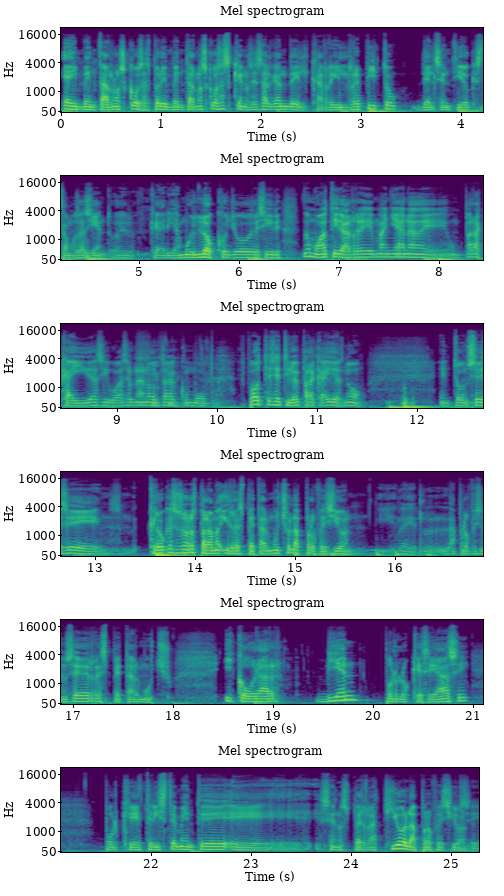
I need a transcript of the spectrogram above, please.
e inventarnos cosas, pero inventarnos cosas que no se salgan del carril, repito, del sentido que estamos haciendo. Eh, Quedaría muy loco yo decir, no, me voy a tirar eh, mañana de un paracaídas y voy a hacer una nota como, pote, se tiró de paracaídas. No. Entonces, eh, creo que esos son los parámetros. Y respetar mucho la profesión. La, la profesión se debe respetar mucho. Y cobrar bien por lo que se hace, porque tristemente eh, se nos perratió la profesión. Sí.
